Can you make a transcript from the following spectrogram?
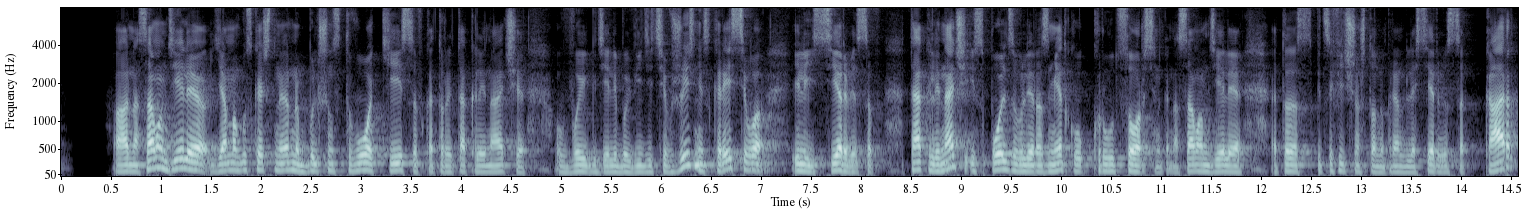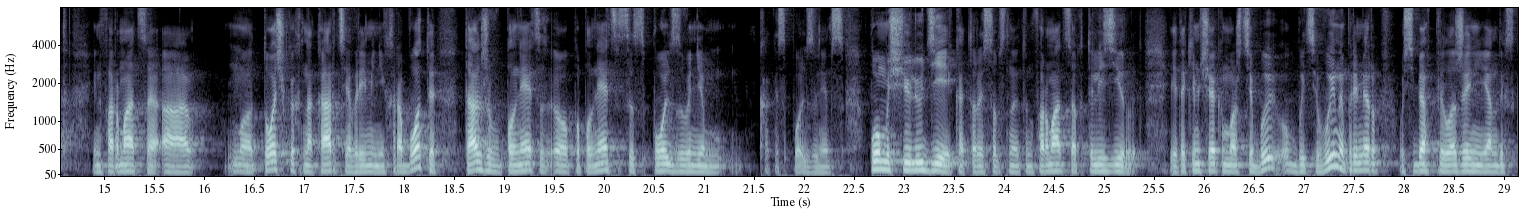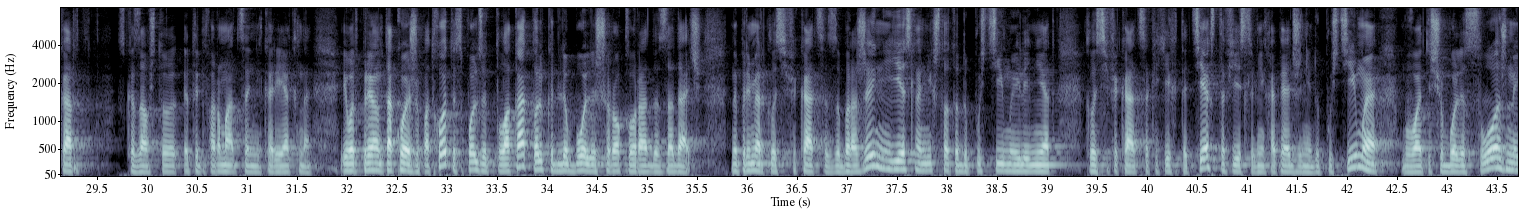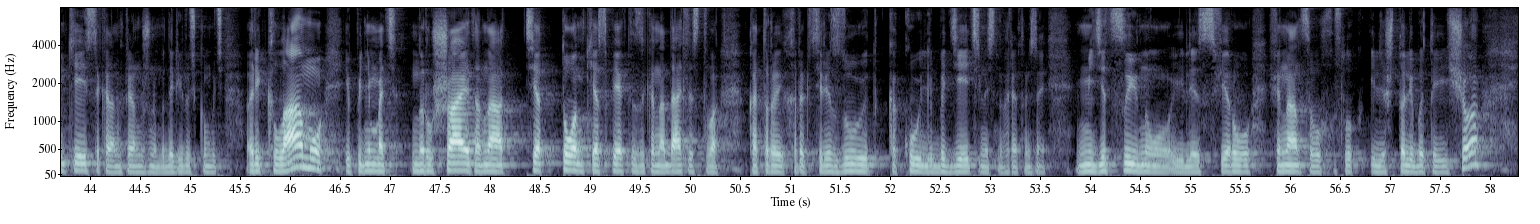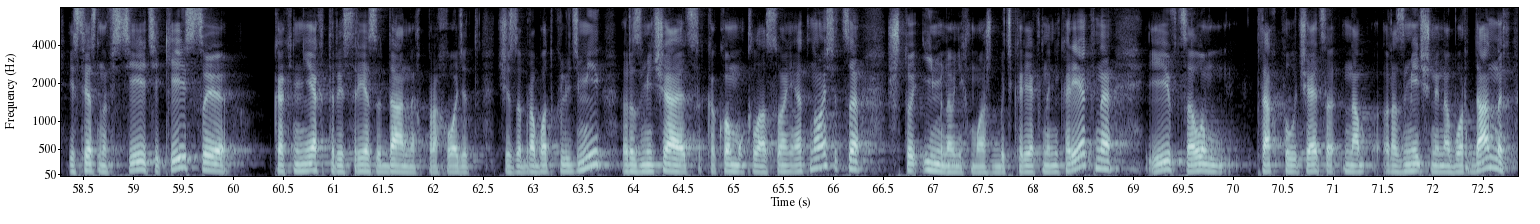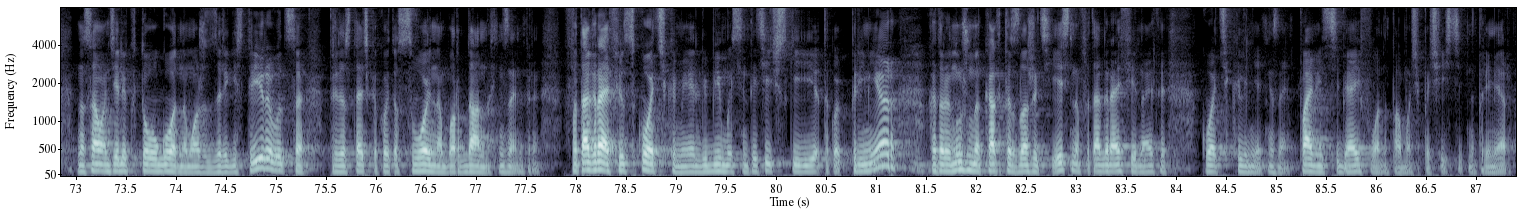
А на самом деле, я могу сказать, что, наверное, большинство кейсов, которые так или иначе вы где-либо видите в жизни, скорее всего, или сервисов, так или иначе использовали разметку краудсорсинга. На самом деле, это специфично, что, например, для сервиса карт информация о точках на карте, о времени их работы также выполняется, э, пополняется с использованием как использованием, с помощью людей, которые, собственно, эту информацию актуализируют. И таким человеком можете быть вы, например, у себя в приложении Яндекс.Карт сказав, что эта информация некорректна. И вот примерно такой же подход использует Толока только для более широкого ряда задач. Например, классификация изображений, если на них что-то допустимо или нет, классификация каких-то текстов, если в них, опять же, недопустимое. Бывают еще более сложные кейсы, когда, например, нужно модерировать какую-нибудь рекламу и понимать, нарушает она те тонкие аспекты законодательства, которые характеризуют какую-либо деятельность, например, там, не знаю, медицину или сферу финансовых услуг или что-либо-то еще. Естественно, все эти кейсы, как некоторые срезы данных проходят через обработку людьми, размечаются, к какому классу они относятся, что именно в них может быть корректно-некорректно, и в целом так получается на, размеченный набор данных. На самом деле кто угодно может зарегистрироваться, предоставить какой-то свой набор данных. Не знаю, например, фотографию с котиками, любимый синтетический такой пример, который нужно как-то разложить, есть на фотографии на это котик или нет, не знаю, память себе айфона помочь почистить, например.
